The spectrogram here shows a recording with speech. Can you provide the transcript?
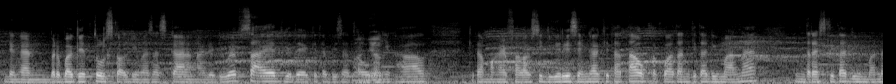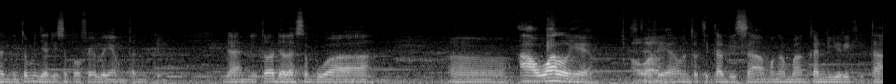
dengan berbagai tools kalau di masa sekarang. Ada di website gitu ya kita bisa tahu Banyak. banyak hal. Kita mengevaluasi diri sehingga kita tahu kekuatan kita di mana interest kita di mana dan itu menjadi sebuah value yang penting. Dan itu adalah sebuah eh, awal ya Awal. ya untuk kita bisa mengembangkan diri kita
